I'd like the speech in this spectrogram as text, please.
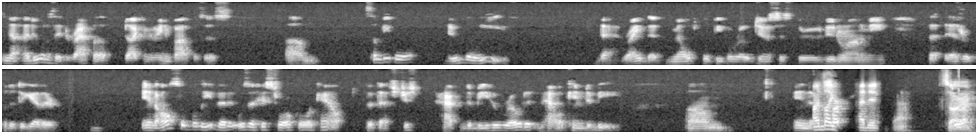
now, I do want to say to wrap up documentary hypothesis. Um, some people do believe that, right? That multiple people wrote Genesis through Deuteronomy, that Ezra put it together, and also believe that it was a historical account. That that's just happened to be who wrote it and how it came to be. Um, and I'd like part- to add into that. Sorry, Yeah.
